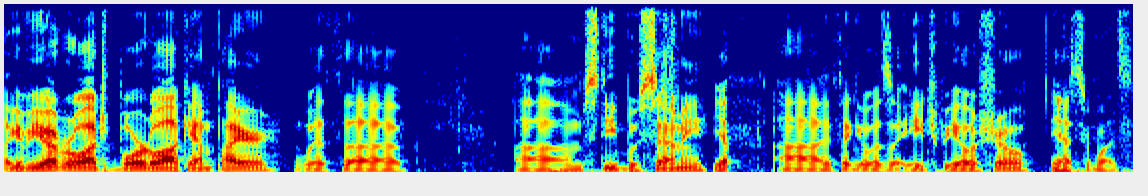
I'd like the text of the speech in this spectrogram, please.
like if you ever watch Boardwalk Empire with uh, um, Steve Buscemi. Yep. Uh, I think it was a HBO show. Yes, it was.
